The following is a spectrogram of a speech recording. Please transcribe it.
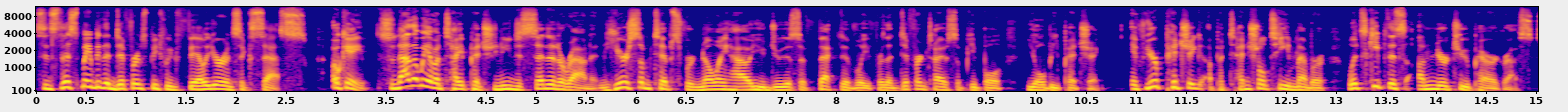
since this may be the difference between failure and success. Okay, so now that we have a tight pitch, you need to set it around it. and here's some tips for knowing how you do this effectively for the different types of people you'll be pitching. If you're pitching a potential team member, let's keep this under two paragraphs.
